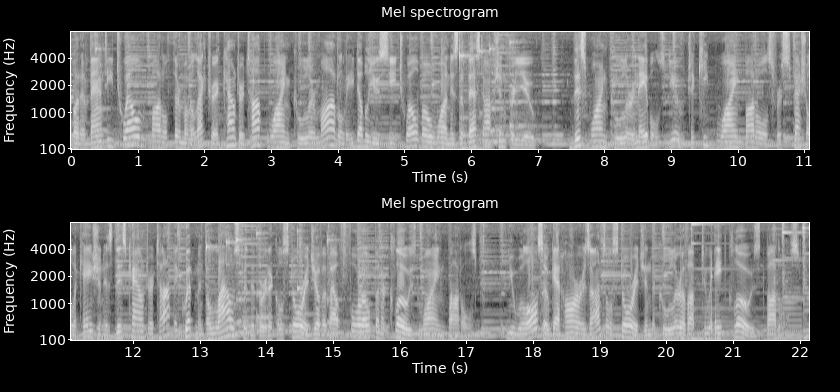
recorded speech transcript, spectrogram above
but Avanti 12-bottle thermoelectric countertop wine cooler model EWC1201 is the best option for you. This wine cooler enables you to keep wine bottles for special occasion as this countertop equipment allows for the vertical storage of about four open or closed wine bottles. You will also get horizontal storage in the cooler of up to eight closed bottles.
